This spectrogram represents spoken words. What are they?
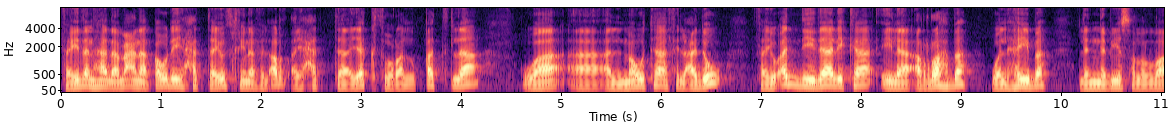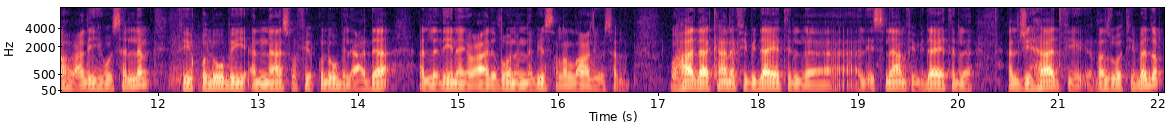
فإذا هذا معنى قوله حتى يثخن في الأرض أي حتى يكثر القتلى والموتى في العدو فيؤدي ذلك إلى الرهبة والهيبة للنبي صلى الله عليه وسلم في قلوب الناس وفي قلوب الأعداء الذين يعارضون النبي صلى الله عليه وسلم. وهذا كان في بداية الإسلام في بداية الجهاد في غزوة بدر.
